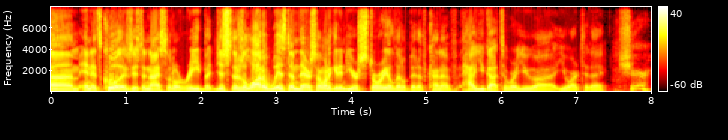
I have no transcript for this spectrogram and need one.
Um, and it's cool. It's just a nice little read, but just there's a lot of wisdom there. So I want to get into your story a little bit of kind of how you got to where you uh, you are today. Sure.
